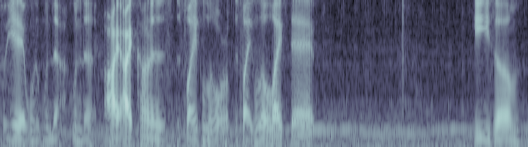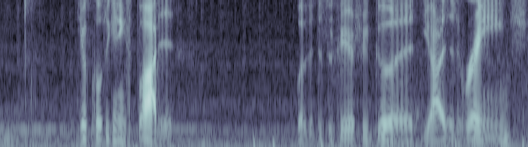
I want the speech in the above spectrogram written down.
So yeah, when when the when the eye icon is it's like lower, it's like low like that. He's um, you're close to getting spotted. But if it disappears, you're good. You're out of his range.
